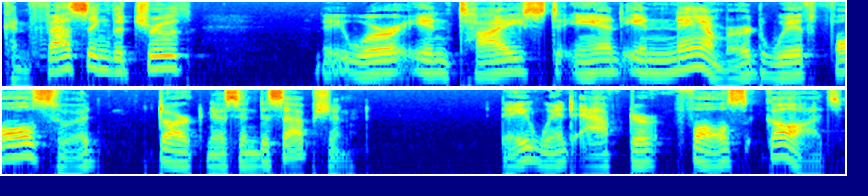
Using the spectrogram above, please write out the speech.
confessing the truth, they were enticed and enamored with falsehood, darkness, and deception. They went after false gods.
